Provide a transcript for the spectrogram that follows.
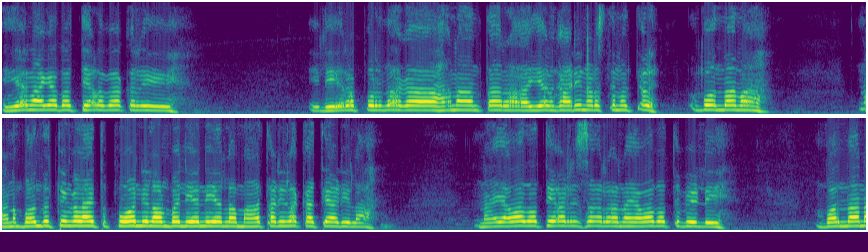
ಏನಾಗ್ಯದ ಅಂತ ಹೇಳ್ಬೇಕ್ರಿ. ಇಲ್ಲಿ ಹೀರಪ್ಪುರದಾಗ ಹಣ ಅಂತಾರ, ಏನು ಗಾಡಿ ನಡೆಸ್ತೇನೆ ಅಂತೇಳಿ ಬಂದಾನ. ನಾನು ಬಂದು ತಿಂಗಳಾಯ್ತು ಫೋನ್ ಇಲ್ಲ ಅವ್ನ ಬಳಿ ಏನೂ ಇಲ್ಲ, ಮಾತಾಡಿಲ್ಲ, ಕತೆ ಆಡಿಲ್ಲ. ನಾ ಯಾವ್ದತ್ತು ಹೇಳ್ರಿ ಸರ್ ನಾ ಯಾವ್ದತ್ತು ಬಿಡಲಿ ಬಂದಾನ,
